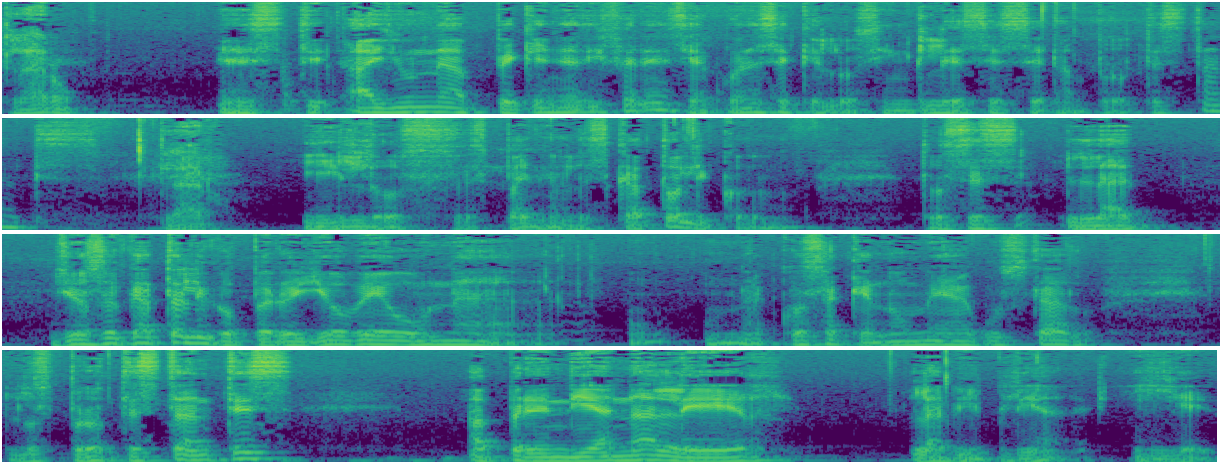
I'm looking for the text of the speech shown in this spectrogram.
Claro. Este, hay una pequeña diferencia. Acuérdense que los ingleses eran protestantes. Claro. Y los españoles católicos. ¿no? Entonces, la, yo soy católico, pero yo veo una, una cosa que no me ha gustado. Los protestantes aprendían a leer la Biblia y eh,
